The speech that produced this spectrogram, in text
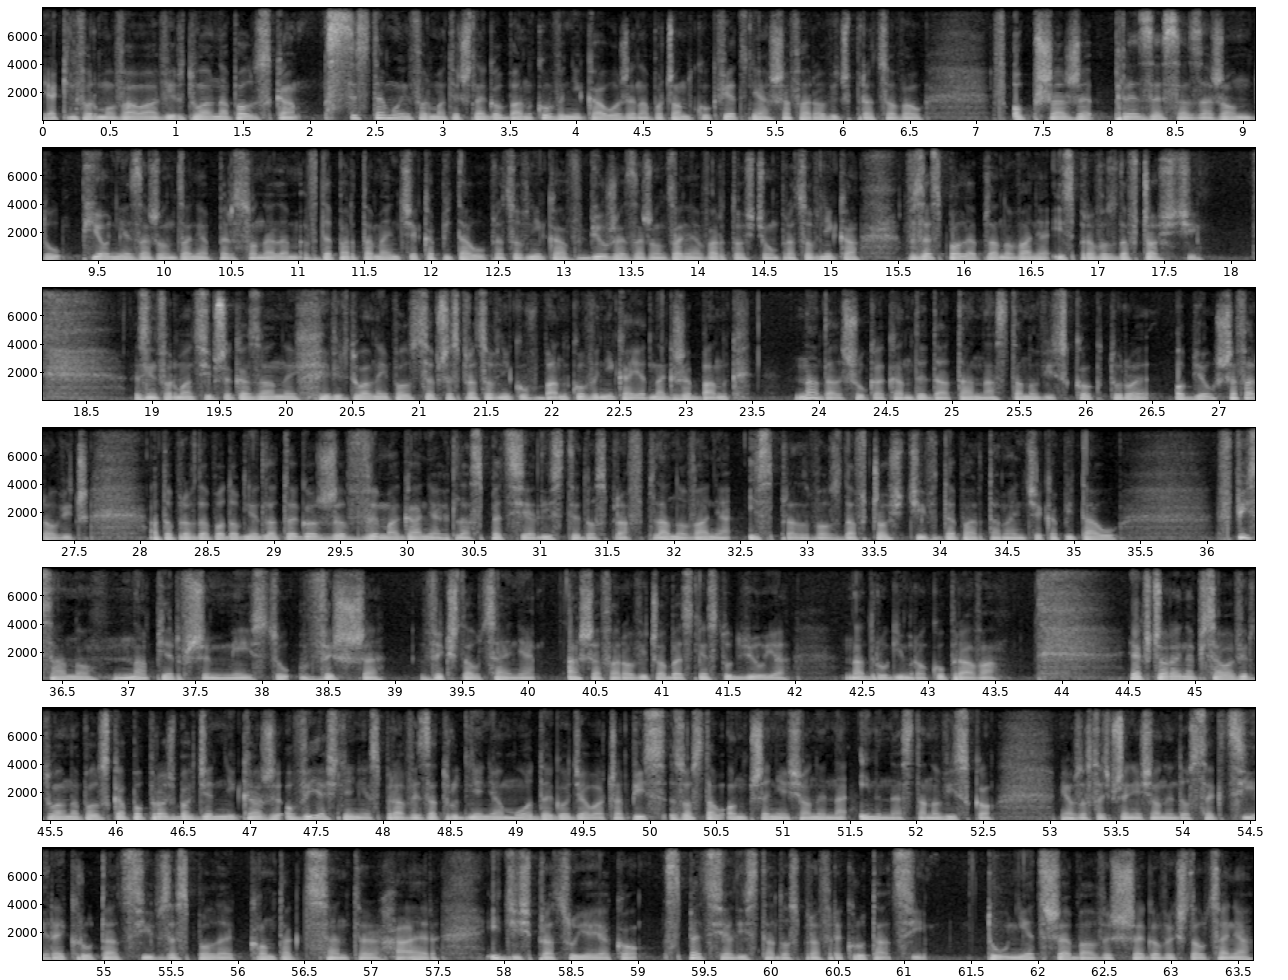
Jak informowała Wirtualna Polska, z systemu informatycznego banku wynikało, że na początku kwietnia Szafarowicz pracował w obszarze prezesa zarządu, pionie zarządzania personelem w Departamencie Kapitału Pracownika, w Biurze Zarządzania Wartością Pracownika, w Zespole Planowania i Sprawozdawczości. Z informacji przekazanych Wirtualnej Polsce przez pracowników banku wynika jednak, że bank nadal szuka kandydata na stanowisko, które objął Szeferowicz. A to prawdopodobnie dlatego, że w wymaganiach dla specjalisty do spraw planowania i sprawozdawczości w Departamencie Kapitału wpisano na pierwszym miejscu wyższe wykształcenie, a Szeferowicz obecnie studiuje na drugim roku prawa. Jak wczoraj napisała Wirtualna Polska, po prośbach dziennikarzy o wyjaśnienie sprawy zatrudnienia młodego działacza PiS został on przeniesiony na inne stanowisko. Miał zostać przeniesiony do sekcji rekrutacji w zespole Contact Center HR i dziś pracuje jako specjalista do spraw rekrutacji. Tu nie trzeba wyższego wykształcenia,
